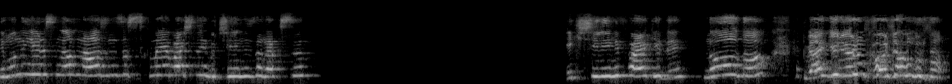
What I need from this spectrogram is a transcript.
limonun yarısını alın ağzınıza sıkmaya başlayın. Bu çenenizden aksın. Ekşiliğini fark edin. Ne oldu? Ben görüyorum kocam burada.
